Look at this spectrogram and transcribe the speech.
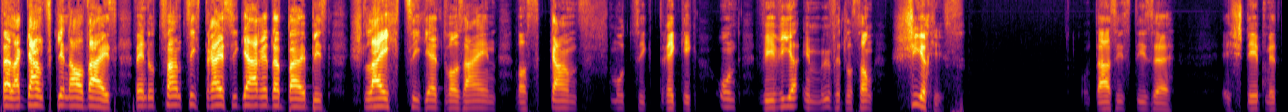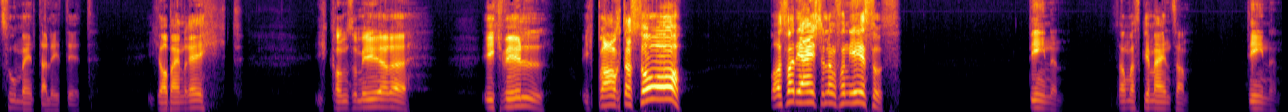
Weil er ganz genau weiß, wenn du 20, 30 Jahre dabei bist, schleicht sich etwas ein, was ganz schmutzig, dreckig und, wie wir im Mühviertel sagen, schier ist. Und das ist diese Es steht mir zu Mentalität. Ich habe ein Recht. Ich konsumiere ich will, ich brauche das so. Was war die Einstellung von Jesus? Dienen. Sagen wir es gemeinsam. Dienen.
